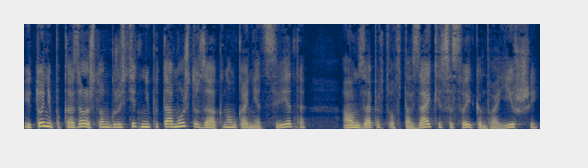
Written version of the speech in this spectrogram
И Тони показалось, что он грустит не потому, что за окном конец света, а он заперт в автозаке со своей конвоиршей,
